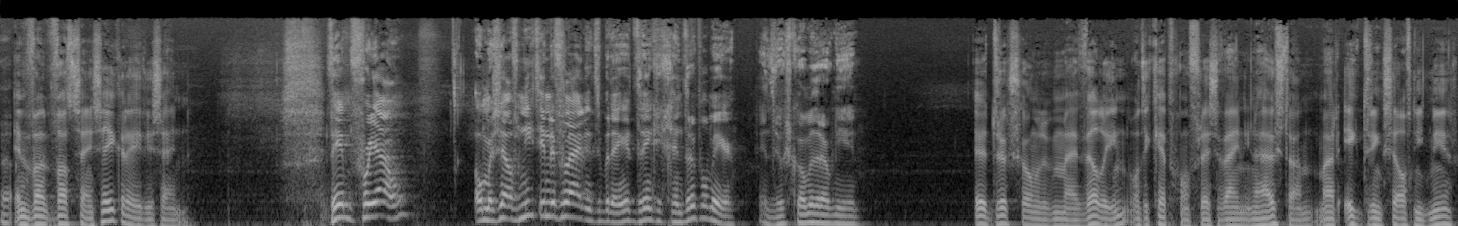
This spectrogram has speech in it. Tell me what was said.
ja. En wat, wat zijn zekerheden zijn. Wim, voor jou, om mezelf niet in de verleiding te brengen... drink ik geen druppel meer. En drugs komen er ook niet in. Eh, drugs komen er bij mij wel in, want ik heb gewoon flessen wijn in huis staan. Maar ik drink zelf niet meer.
